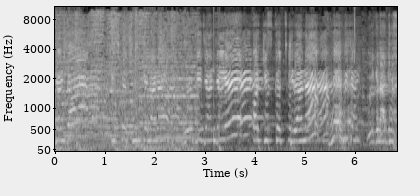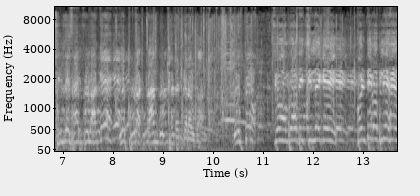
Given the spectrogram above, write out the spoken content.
जनता किसको चुन के लाना वो भी जानती है और किसको गिराना वो भी जानती एक नाथ शिंदे साहब को लाके ये पूरा काम को उद्घाटन कराऊँगा। दोस्तों जो अमरावती ज़िले के बंटी बबली है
